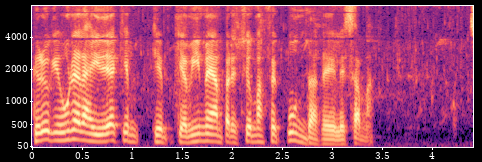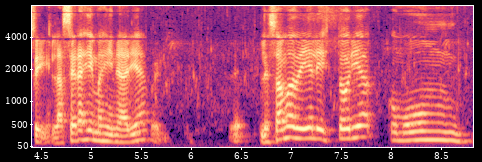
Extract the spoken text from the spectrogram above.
creo que es una de las ideas que, a mí me han parecido más fecundas de Lezama. Sí, las eras imaginarias. Lezama veía la historia como un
